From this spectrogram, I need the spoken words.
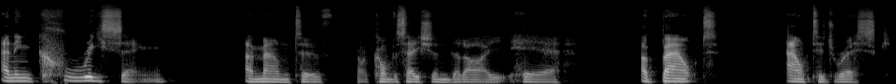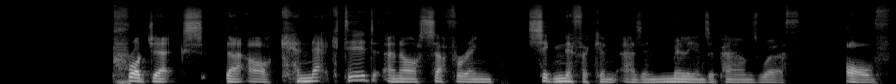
an increasing amount of conversation that I hear about outage risk, projects that are connected and are suffering significant, as in millions of pounds worth of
